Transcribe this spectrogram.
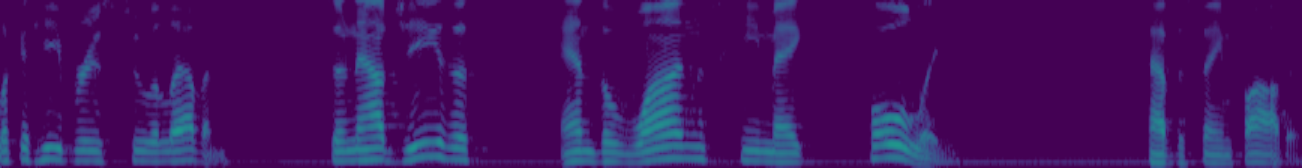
Look at Hebrews 2:11. So now Jesus and the ones he makes holy have the same Father.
